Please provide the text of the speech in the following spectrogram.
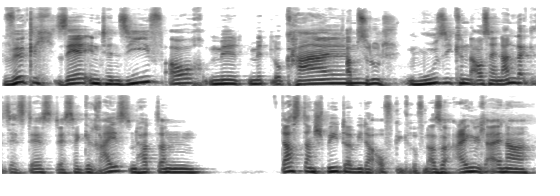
wirklich sehr intensiv auch mit, mit lokalen Absolut. Musiken auseinandergesetzt. Der ist, der ist ja gereist und hat dann das dann später wieder aufgegriffen. Also eigentlich einer,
